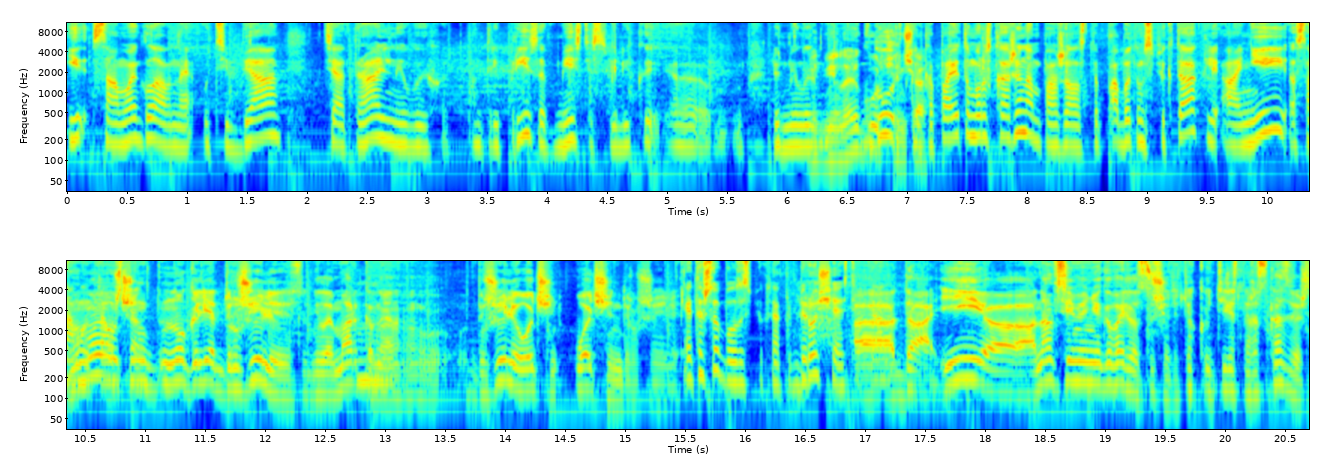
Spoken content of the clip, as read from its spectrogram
и самое главное, у тебя театральный выход антреприза вместе с великой э, Людмилой, Людмилой Гурченко. Поэтому расскажи нам, пожалуйста, об этом спектакле, о ней, о самой Ну, мы потому что- очень много лет дружили с Людмилой Марковной. э, Дружили очень-очень дружили. Это что был за спектакль? Бюро счастья, А, да? да, и а, она все время мне говорила, слушай, ты так интересно рассказываешь,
